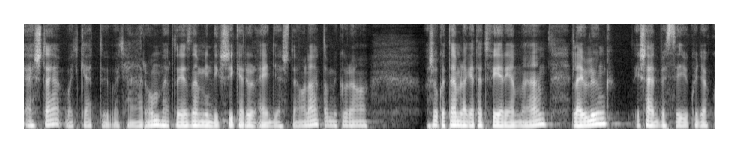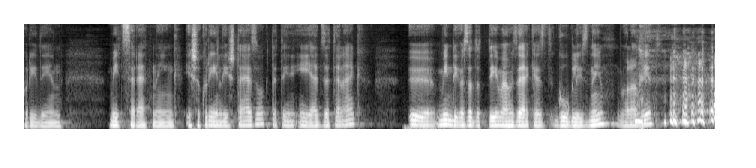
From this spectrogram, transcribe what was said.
este, vagy kettő, vagy három, mert hogy ez nem mindig sikerül egy este alatt, amikor a, a sokat emlegetett férjemmel leülünk, és átbeszéljük, hogy akkor idén mit szeretnénk. És akkor én listázok, tehát én, én jegyzetelek, ő mindig az adott témához elkezd googlizni valamit.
